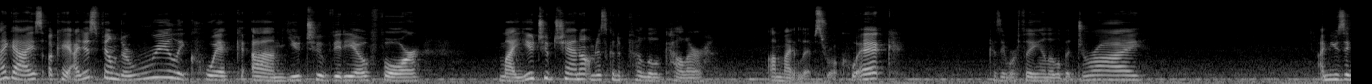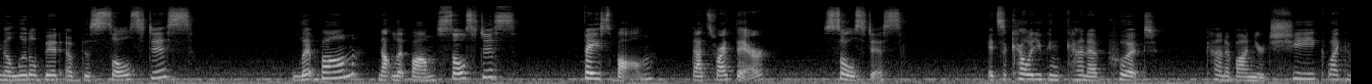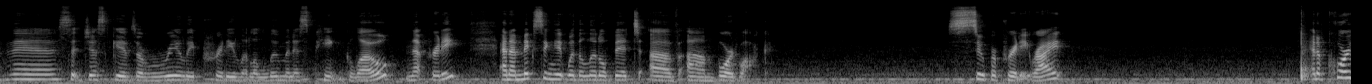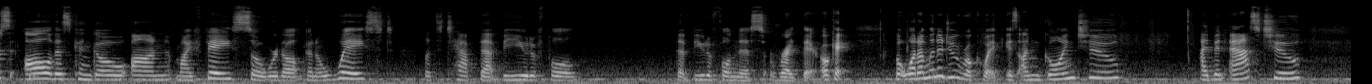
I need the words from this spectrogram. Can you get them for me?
Hi guys. Okay, I just filmed a really quick um, YouTube video for my YouTube channel. I'm just going to put a little color on my lips real quick because they were feeling a little bit dry. I'm using a little bit of the Solstice lip balm, not lip balm, Solstice face balm. That's right there, Solstice. It's a color you can kind of put kind of on your cheek like this. It just gives a really pretty little luminous pink glow. Isn't that pretty? And I'm mixing it with a little bit of um, Boardwalk. Super pretty, right? And of course, all of this can go on my face, so we're not gonna waste. Let's tap that beautiful, that beautifulness right there. Okay, but what I'm gonna do real quick is I'm going to, I've been asked to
